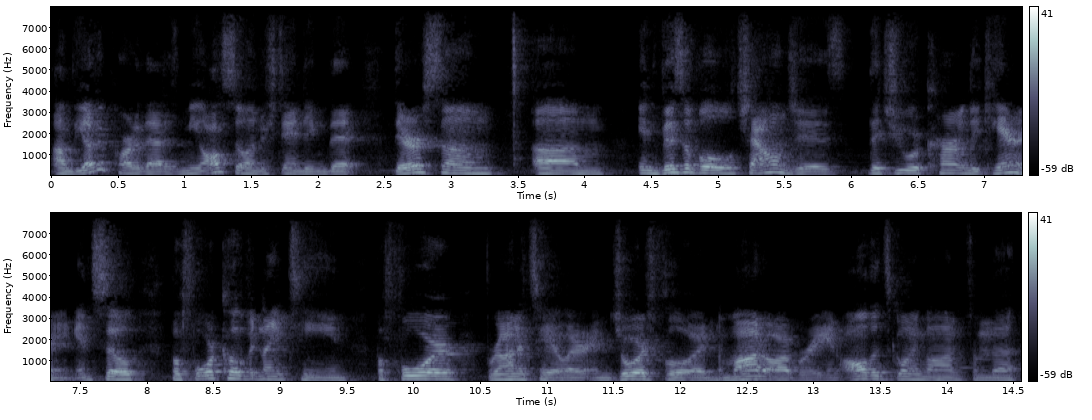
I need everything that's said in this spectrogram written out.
um, the other part of that is me also understanding that there are some um, invisible challenges that you are currently carrying. And so before COVID 19, before Breonna Taylor and George Floyd and Ahmaud Arbery and all that's going on from the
